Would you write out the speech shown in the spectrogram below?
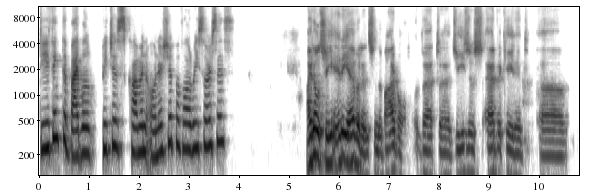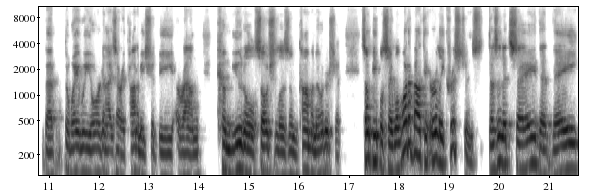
Do you think the Bible preaches common ownership of all resources? I don't see any evidence in the Bible that uh, Jesus advocated uh, that the way we organize our economy should be around communal socialism, common ownership. Some people say, well, what about the early Christians? Doesn't it say that they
